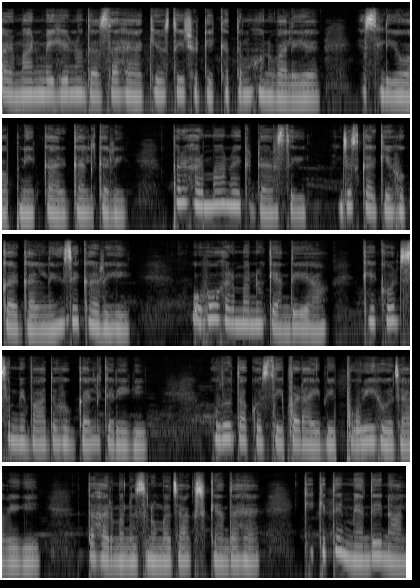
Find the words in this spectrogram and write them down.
ਹਰਮਨ ਮਿਹਰ ਨੂੰ ਦੱਸਦਾ ਹੈ ਕਿ ਉਸ ਦੀ ਛੁੱਟੀ ਖਤਮ ਹੋਣ ਵਾਲੀ ਹੈ, ਇਸ ਲਈ ਉਹ ਆਪਣੇ ਘਰ ਗੱਲ ਕਰੀ। ਪਰ ਹਰਮਨ ਨੂੰ ਇੱਕ ਡਰ ਸੀ, ਜਿਸ ਕਰਕੇ ਉਹ ਘਰ ਗੱਲ ਨਹੀਂ ਸੀ ਕਰ ਰਹੀ। ਉਹ ਹਰਮਨ ਨੂੰ ਕਹਿੰਦੇ ਆ ਕਿ ਕੁਝ ਸਮੇਂ ਬਾਅਦ ਉਹ ਗੱਲ ਕਰੇਗੀ। ਉਦੋਂ ਤੱਕ ਉਸ ਦੀ ਪੜ੍ਹਾਈ ਵੀ ਪੂਰੀ ਹੋ ਜਾਵੇਗੀ। ਤਾਂ ਹਰਮਨ ਉਸ ਨੂੰ ਮਜ਼ਾਕ 'ਚ ਕਹਿੰਦਾ ਹੈ ਕਿ ਕਿਤੇ ਮਹਿੰਦੀ ਨਾਲ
